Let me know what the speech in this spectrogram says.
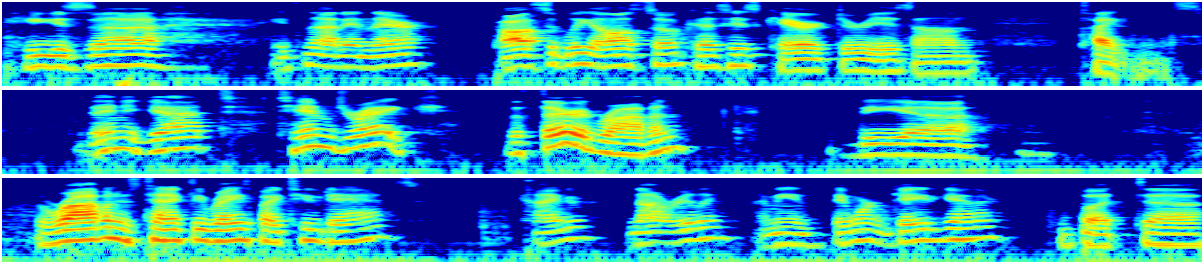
He's uh he's not in there. Possibly also because his character is on Titans. Then you got Tim Drake, the third Robin, the uh, the Robin who's technically raised by two dads, kind of, not really. I mean, they weren't gay together, but uh,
